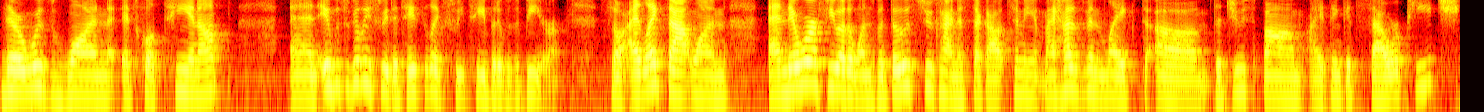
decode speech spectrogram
there was one it's called Teeing Up and it was really sweet. It tasted like sweet tea, but it was a beer. So I liked that one. And there were a few other ones, but those two kind of stuck out to me. My husband liked um, the Juice Bomb. I think it's sour peach.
